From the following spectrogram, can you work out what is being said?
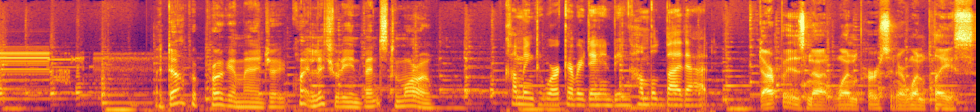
A DARPA program manager quite literally invents tomorrow. Coming to work every day and being humbled by that. DARPA is not one person or one place.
